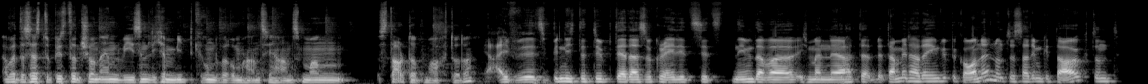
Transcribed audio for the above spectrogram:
aber das heißt, du bist dann schon ein wesentlicher Mitgrund, warum Hansi Hansmann Startup macht, oder? Ja, ich, ich, bin nicht der Typ, der da so Credits jetzt nimmt, aber ich meine, hat, damit hat er irgendwie begonnen und das hat ihm getaugt und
